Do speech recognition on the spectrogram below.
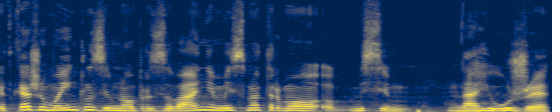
Kad kažemo inkluzivno obrazovanje, mi smatramo, mislim, najuže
